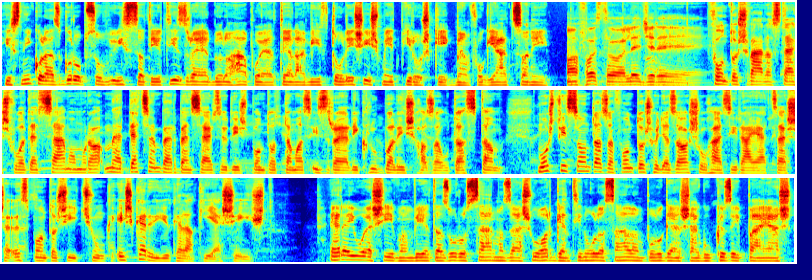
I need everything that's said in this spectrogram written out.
hisz Nikolás Goropszov visszatért Izraelből a Hapoel Tel Avivtól és ismét piros-kékben fog játszani. Fontos választás volt ez számomra, mert decemberben szerződést bontottam az izraeli klubbal és hazautaztam játszottam. Most viszont az a fontos, hogy az alsóházi rájátszásra összpontosítsunk, és kerüljük el a kiesést. Erre jó esély van vélt az orosz származású argentin-olasz állampolgárságú középpályás.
